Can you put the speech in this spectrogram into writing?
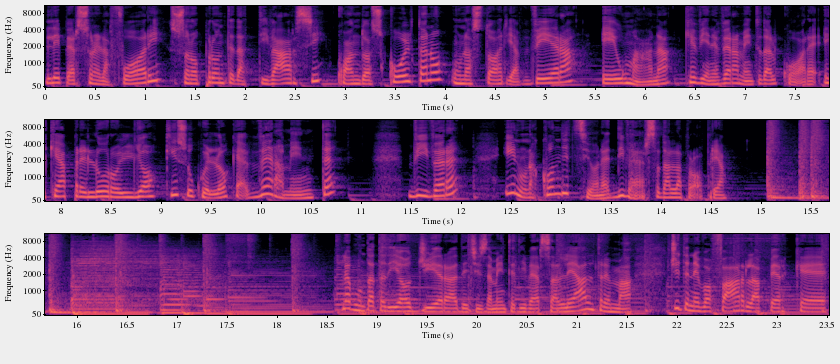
le persone là fuori sono pronte ad attivarsi quando ascoltano una storia vera e umana che viene veramente dal cuore e che apre loro gli occhi su quello che è veramente vivere in una condizione diversa dalla propria. La puntata di oggi era decisamente diversa dalle altre, ma ci tenevo a farla perché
